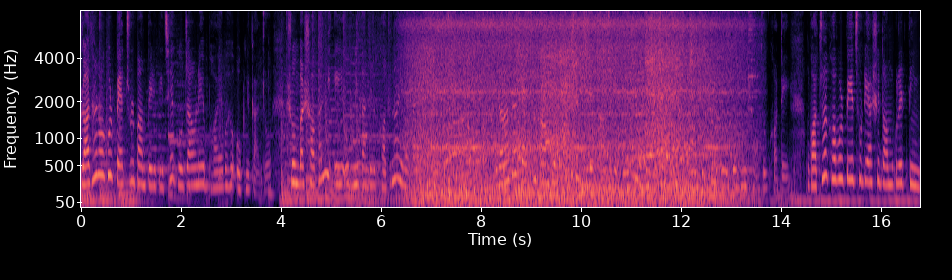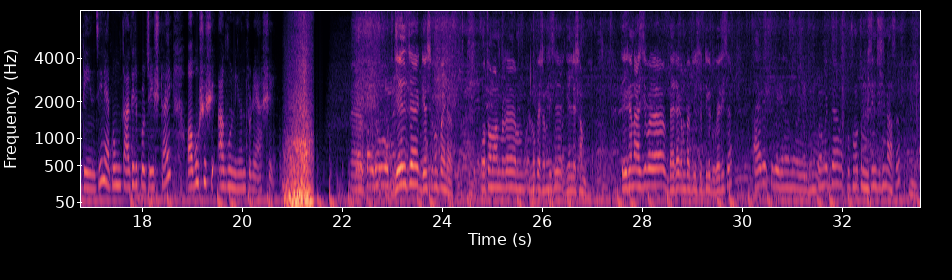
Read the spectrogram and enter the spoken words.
Radhanagar petrol পাম্পের পিছে গোডাউনে ভয়াবহ অগ্নিকাণ্ড। সোমবার সকালে এই অগ্নিকাণ্ডের ঘটনা এলাকায় রাজা পেট্রোল পাম্পের পাশে ভিড়ের কাজ করতে অগ্নিসংযোগ ঘটে। ঘটনার খবর পেয়ে ছুটে আসে দমকলের তিনটি ইঞ্জিন এবং তাদের প্রচেষ্টায় অবশেষে আগুন নিয়ন্ত্রণে আসে। গেল যে গ্যাস কোম্পানি আছে? প্রথম আমরা লোকেশন দিছে গেলের সামনে। তো এখানে আসি পরে ডাইরেক্ট আমরা দুইশোর দিকে ঢুকে দিছে। আর একটু এখানে মধ্যে খুব সময় মেশিন টেশিন আছে।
